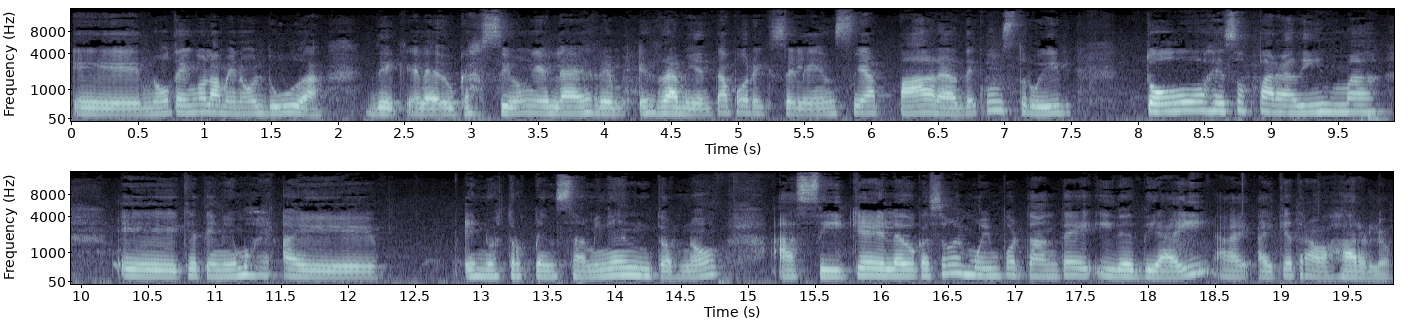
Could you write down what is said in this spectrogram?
eh, no tengo la menor duda de que la educación es la herramienta por excelencia para deconstruir todos esos paradigmas eh, que tenemos eh, en nuestros pensamientos, ¿no? Así que la educación es muy importante y desde ahí hay, que trabajarlo.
